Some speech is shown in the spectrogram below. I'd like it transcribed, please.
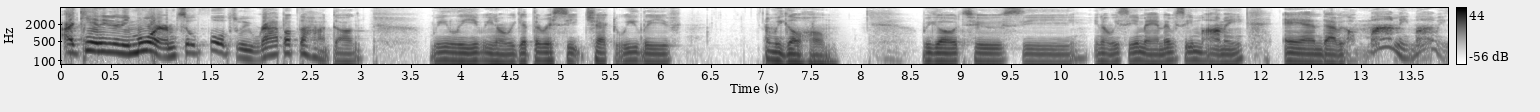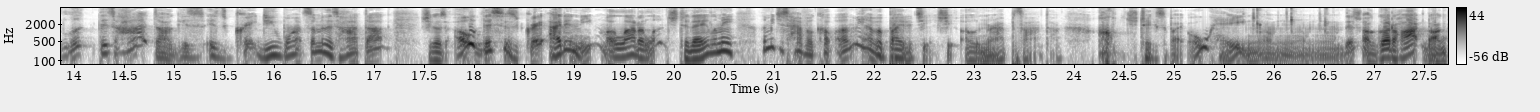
I can't eat anymore. I'm so full. So we wrap up the hot dog. We leave. You know, we get the receipt checked. We leave. And we go home. We go to see, you know, we see Amanda, we see mommy, and uh, we go, mommy, mommy, look, this hot dog is, is great. Do you want some of this hot dog? She goes, oh, this is great. I didn't eat a lot of lunch today. Let me, let me just have a cup. Let me have a bite or two. She unwraps the hot dog. Oh, she takes a bite. Oh, hey, this is a good hot dog.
